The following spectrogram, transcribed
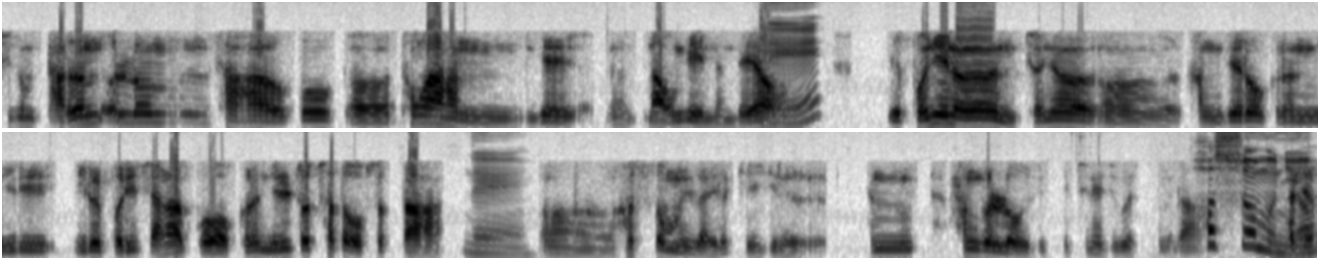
지금 다른 언론사하고 어, 통화한 게 어, 나온 게 있는데요. 네. 예, 본인은 전혀 어, 강제로 그런 일이 일을 벌이지 않았고 그런 일조차도 없었다. 네. 어, 헛소문이다 이렇게 얘기를 한, 한 걸로 이렇게 전해지고 있습니다. 헛소문이요? 하여-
